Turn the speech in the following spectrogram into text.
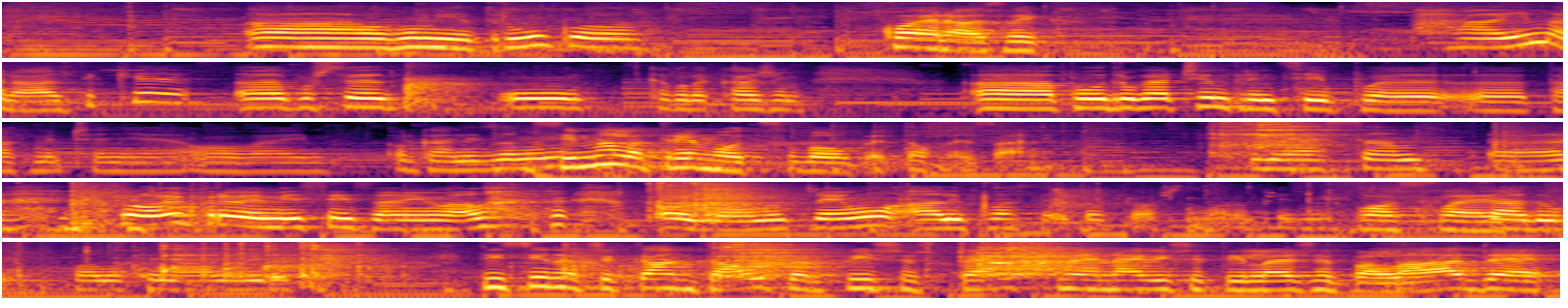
Ovo mi je drugo. Koja je razlika? Pa ima razlike, a, pošto je u, kako da kažem, a, po drugačijem principu je a, takmičenje ovaj, organizovano. Si imala tremu od Slobe, to me zanima. Jesam. E, u ovoj prvoj emisiji sam imala ogromnu tremu, ali posle je to prošlo, moram priznati. Posle, Sad u polufinalu vidite. ti si inače kant autor, pišeš pesme, najviše ti leže balade.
